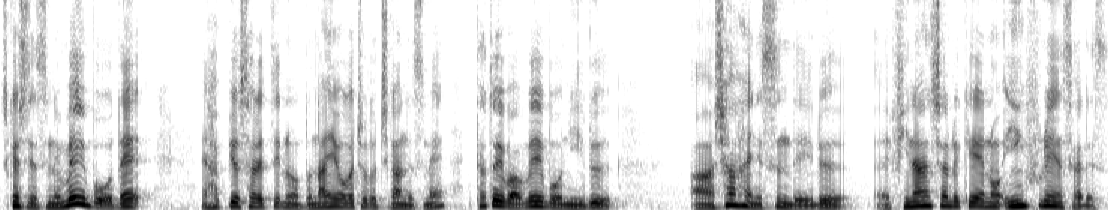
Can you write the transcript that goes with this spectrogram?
しかしですね、ウェイボーで発表されているのと内容がちょっと違うんですね。例えば、ウェイボーにいるあ上海に住んでいるフィナンシャル系のインフルエンサーです。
